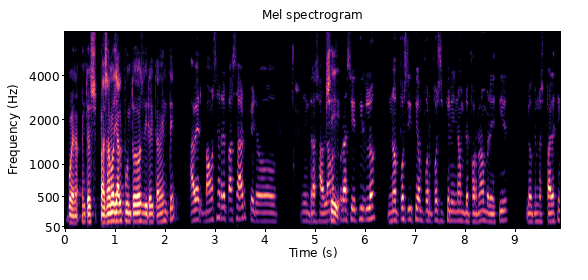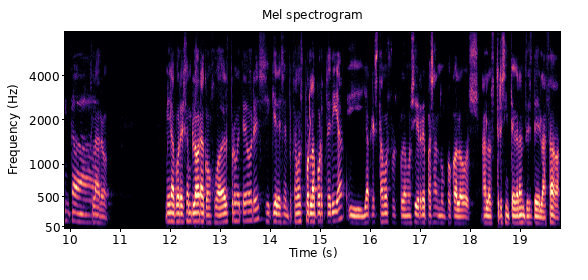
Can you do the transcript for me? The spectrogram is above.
Bueno, entonces pasamos ya al punto 2 directamente. A ver, vamos a repasar, pero mientras hablamos, Sí. por así decirlo, no posición por posición y nombre por nombre, es decir, lo que nos parece en cada. Claro. Mira, por ejemplo, ahora con jugadores prometedores, si quieres, empezamos por la portería y ya que estamos, pues podemos ir repasando un poco a los, a los tres integrantes de la zaga.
